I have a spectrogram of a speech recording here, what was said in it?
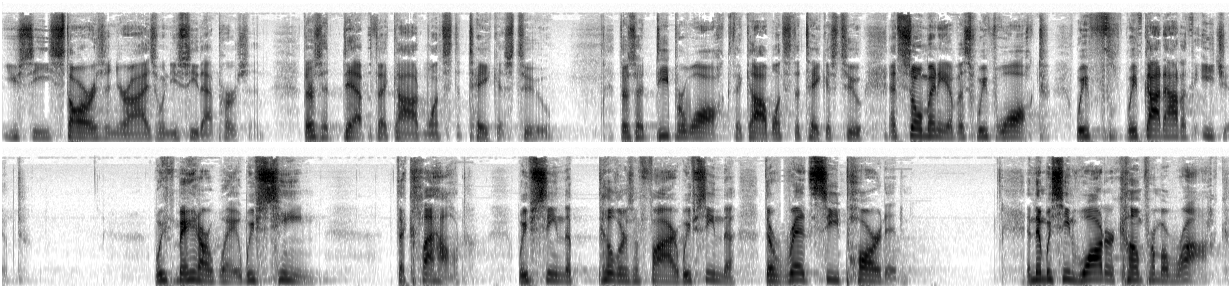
you see stars in your eyes when you see that person. There's a depth that God wants to take us to. There's a deeper walk that God wants to take us to. And so many of us, we've walked, we've, we've got out of Egypt. We've made our way, we've seen the cloud. We've seen the pillars of fire. We've seen the, the Red Sea parted. And then we've seen water come from a rock.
